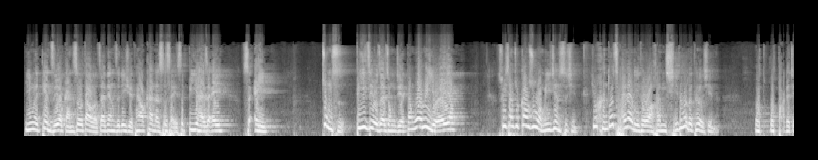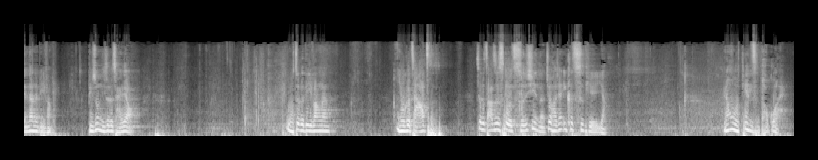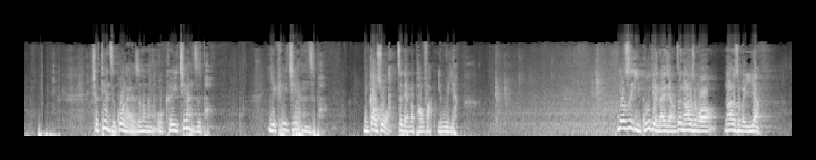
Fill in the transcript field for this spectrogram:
因为电子要感受到了，在量子力学它要看的是谁，是 B 还是 A？是 A。纵使 B 只有在中间，但外面有 A 呀，所以这样就告诉我们一件事情：有很多材料里头啊，很奇特的特性。我我打个简单的比方，比如说你这个材料，我这个地方呢有个杂质，这个杂质是有磁性的，就好像一颗磁铁一样。然后我电子跑过来，就电子过来的时候呢，我可以这样子跑，也可以这样子跑。你告诉我这两个跑法一不一样？要是以古典来讲，这哪有什么哪有什么一样？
